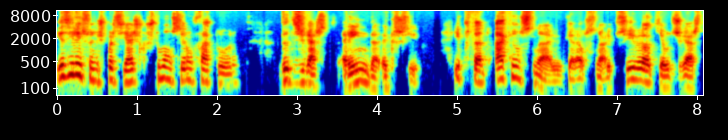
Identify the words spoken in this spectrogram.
E as eleições parciais costumam ser um fator de desgaste ainda acrescido. E, portanto, há aqui um cenário, que era o cenário possível, que é o desgaste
